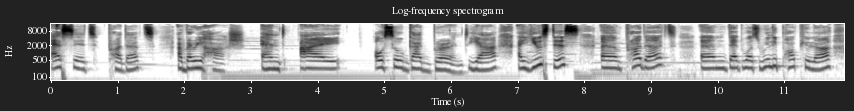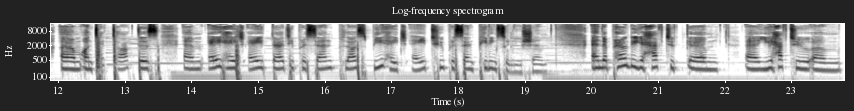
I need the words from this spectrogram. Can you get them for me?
acid products are very harsh and i also got burned. Yeah, I used this um, product um, that was really popular um, on TikTok. This um, AHA 30% plus BHA 2% peeling solution, and apparently you have to um, uh, you have to um,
